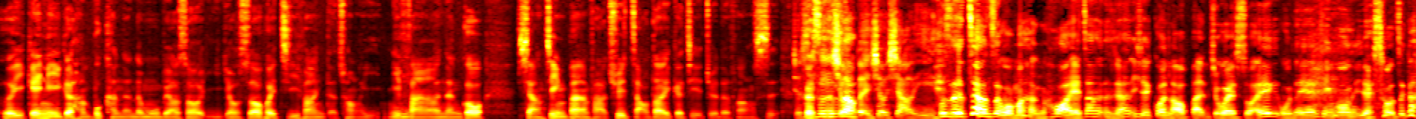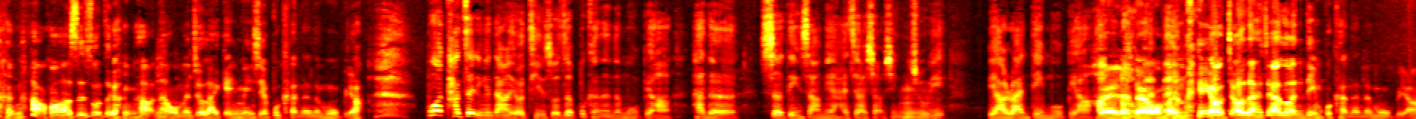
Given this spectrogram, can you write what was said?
恶意给你一个很不可能的目标的时候，有时候会激发你的创意，你反而能够想尽办法去找到一个解决的方式。嗯、可是英雄本秀效益不是这样子，我们很坏，这样很像一些惯老板就会说：“哎，我那天听风姐说这个很好，黄老师说这个很好，那我们就来给你们一些不可能的目标。”不过他这里面当然有提说，这不可能的目标，它的设定上面还是要小心注意，嗯、不要乱定目标。对对对，我们没有叫大家乱定不可能的目标。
